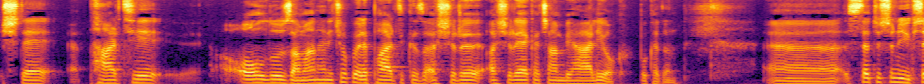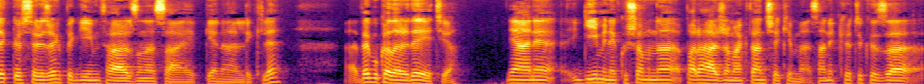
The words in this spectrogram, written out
İşte parti olduğu zaman hani çok böyle parti kızı aşırı aşırıya kaçan bir hali yok bu kadın. Ee, statüsünü yüksek gösterecek bir giyim tarzına sahip genellikle. Ee, ve bu kadarı da yetiyor. Yani giyimine, kuşamına para harcamaktan çekinmez. Hani kötü kıza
